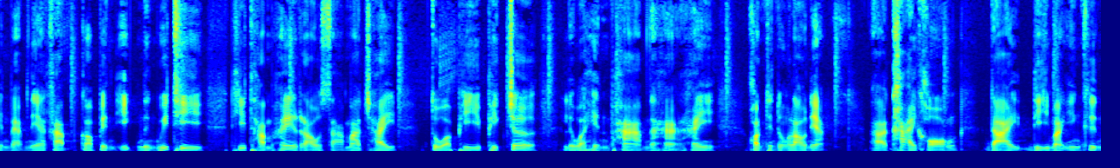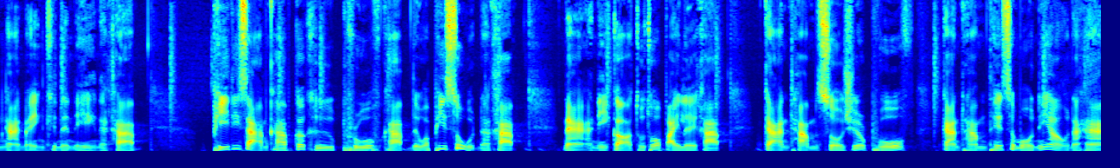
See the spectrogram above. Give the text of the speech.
นแบบนี้ครับ ก็เป็นอีกหนึ่งวิธีที่ทำให้เราสามารถใช้ตัว P Picture หรือว่าเห็นภาพนะฮะ ให้คอนเทนต์ของเราเนี่ยขายของได้ดีมากยิ่งขึ้นง่ายมากยิ่งขึ้นนั่นเองนะครับ P ที่ 3 ครับก็คือ proof ครับหรือว่าพิสูจน์นะครับนะอันนี้ก็ทั่วๆไปเลยครับ การทำ social proof การทำ testimonial นะฮะ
